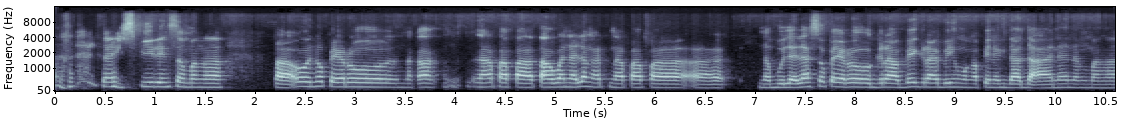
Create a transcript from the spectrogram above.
na experience ng mga tao no? Pero naka, napapatawa na lang at napapa uh, nabulala. So pero grabe grabe yung mga pinagdadaanan ng mga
